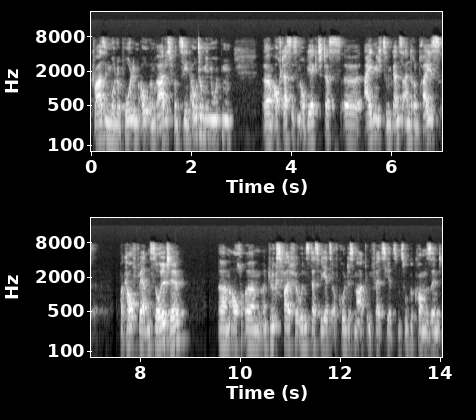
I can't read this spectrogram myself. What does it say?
quasi ein Monopol im, im, Radius von zehn Autominuten. Ähm, auch das ist ein Objekt, das äh, eigentlich zum ganz anderen Preis verkauft werden sollte. Ähm, auch ähm, ein Glücksfall für uns, dass wir jetzt aufgrund des Marktumfelds hier zum Zuge gekommen sind.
